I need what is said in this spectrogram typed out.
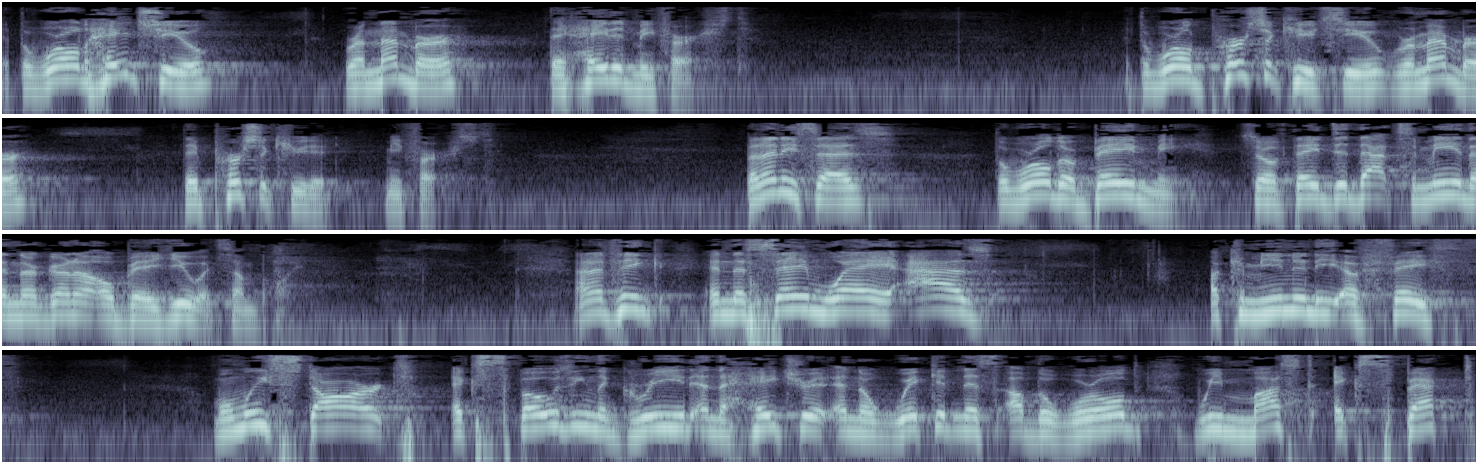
If the world hates you, remember they hated me first. If the world persecutes you, remember they persecuted me first. But then he says, the world obeyed me. So if they did that to me, then they're gonna obey you at some point. And I think in the same way as a community of faith, when we start exposing the greed and the hatred and the wickedness of the world, we must expect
